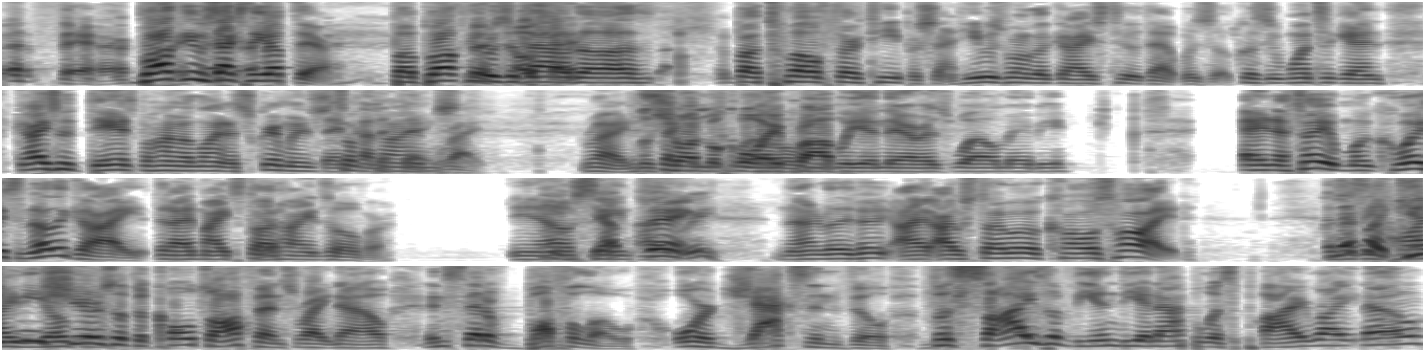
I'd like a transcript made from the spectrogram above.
Fair. Barkley was actually up there, but Barkley was about Okay. uh, about 12, 13 percent. He was one of the guys too that was because he once again, guys who dance behind the line of scrimmage Same kind of sometimes thing, right? right. LeSean McCoy 12. probably in there as well, maybe. And I tell you, McCoy's another guy that I might start Hines over. You know, Hmm, same yep, I thing. agree. Not really big. I, I was talking about Carlos Hyde. And that's like, give me shares of the Colts offense right now instead of Buffalo or Jacksonville. The size of the Indianapolis pie right now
